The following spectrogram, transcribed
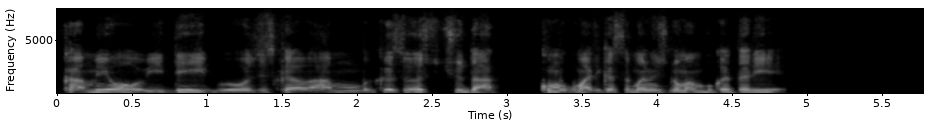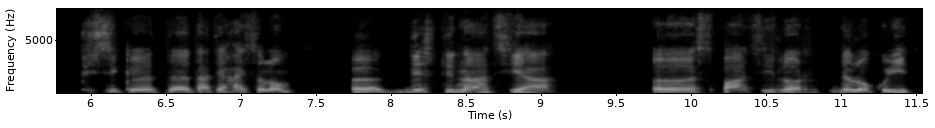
cam eu o idee, o zis că am că sunt ciudat. Cum, cum adică să mănânci numai în bucătărie? Păi zic că, tate, hai să luăm uh, destinația uh, spațiilor de locuit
